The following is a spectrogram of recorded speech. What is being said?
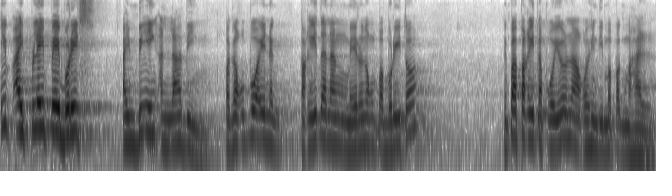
if I play favorites, I'm being unloving. Pag ako po ay nagpakita ng mayroon akong paborito, nagpapakita po yun na ako hindi mapagmahal.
